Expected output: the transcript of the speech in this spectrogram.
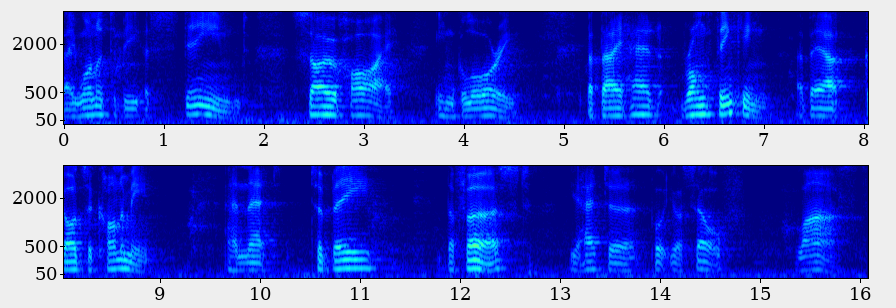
They wanted to be esteemed so high in glory. But they had wrong thinking about God's economy and that to be the first, you had to put yourself last.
